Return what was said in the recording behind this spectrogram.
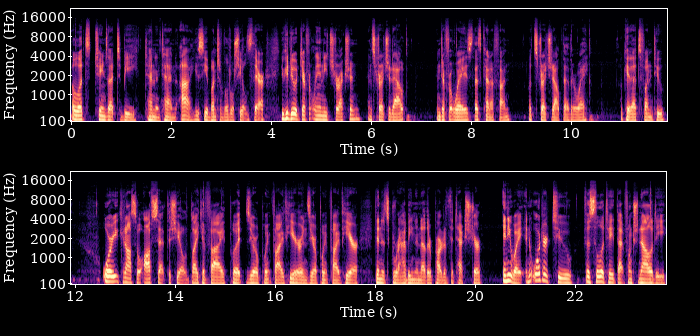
Oh, let's change that to be 10 and 10. Ah, you see a bunch of little shields there. You can do it differently in each direction and stretch it out in different ways. That's kind of fun. Let's stretch it out the other way. Okay, that's fun too. Or you can also offset the shield. Like if I put 0.5 here and 0.5 here, then it's grabbing another part of the texture. Anyway, in order to facilitate that functionality,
